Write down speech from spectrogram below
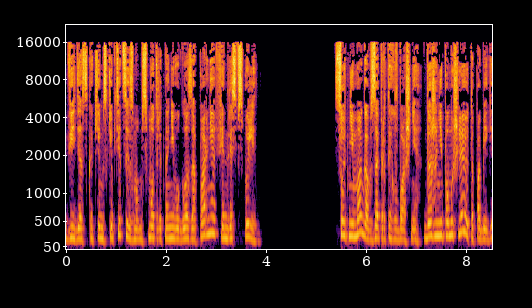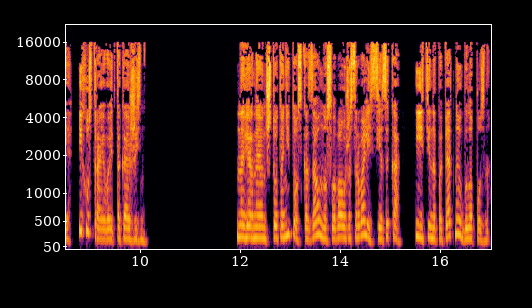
Видя, с каким скептицизмом смотрят на него глаза парня, Фенрис вспылил. Сотни магов, запертых в башне, даже не помышляют о побеге, их устраивает такая жизнь. Наверное, он что-то не то сказал, но слова уже сорвались с языка, и идти на попятную было поздно.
